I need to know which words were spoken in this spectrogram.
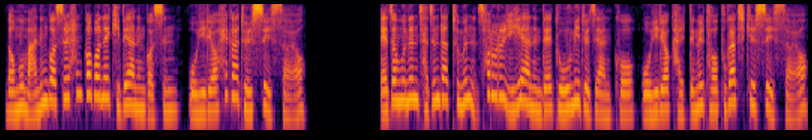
너무 많은 것을 한꺼번에 기대하는 것은 오히려 해가 될 수 있어요. 애정운은 잦은 다툼은 서로를 이해하는 데 도움이 되지 않고 오히려 갈등을 더 부각시킬 수 있어요.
